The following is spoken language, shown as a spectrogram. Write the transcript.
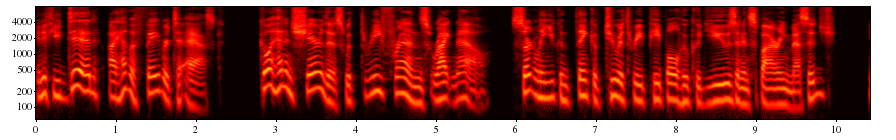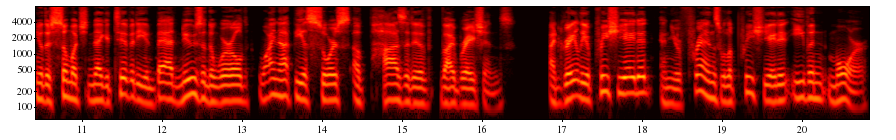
And if you did, I have a favor to ask. Go ahead and share this with three friends right now. Certainly, you can think of two or three people who could use an inspiring message. You know, there's so much negativity and bad news in the world. Why not be a source of positive vibrations? I'd greatly appreciate it, and your friends will appreciate it even more.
